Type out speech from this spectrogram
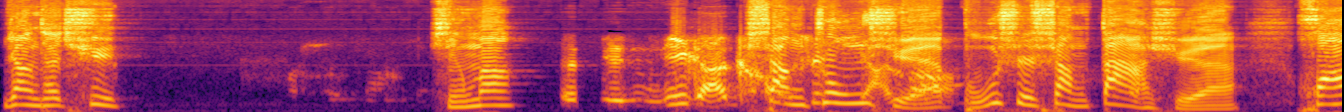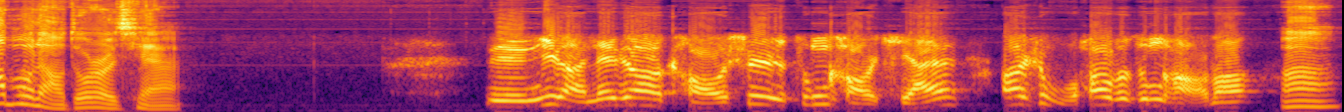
让他去，行吗？呃，你敢考上中学不是上大学，花不了多少钱。你你敢那个考试中考前二十五号不中考吗？啊。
